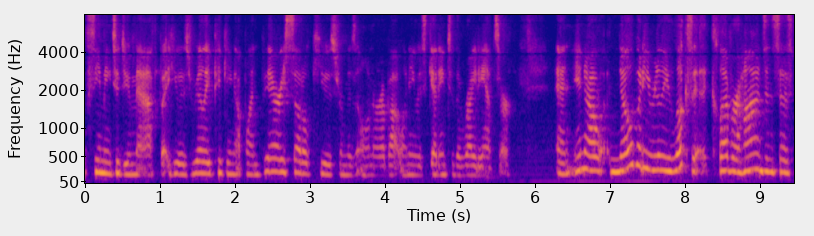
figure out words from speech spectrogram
seeming to do math, but he was really picking up on very subtle cues from his owner about when he was getting to the right answer. And, you know, nobody really looks at clever Hans and says,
